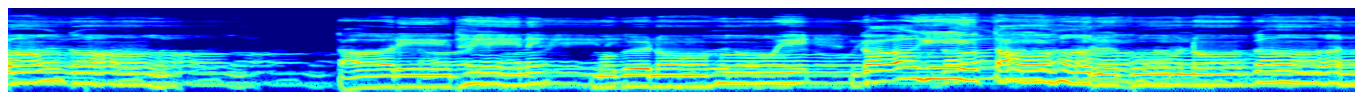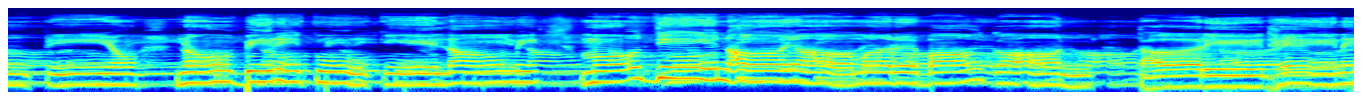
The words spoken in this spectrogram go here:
বাগান, তারে ধ্যানে মগ্ন হয়ে গাহি তাহার গুণ গান প্রিয় নবীর কুকিলামি মদিনায় আমার বাগান তারে ধ্যানে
